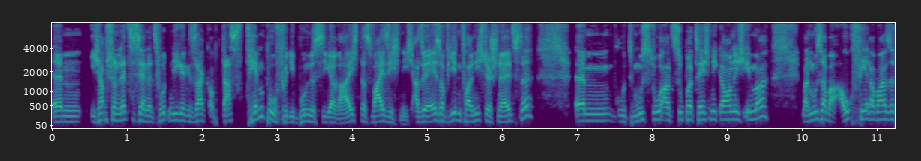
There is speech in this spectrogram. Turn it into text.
ähm, ich habe schon letztes Jahr in der zweiten Liga gesagt, ob das Tempo für die Bundesliga reicht, das weiß ich nicht. Also er ist auf jeden Fall nicht der schnellste. Ähm, gut, musst du als Supertechniker auch nicht immer. Man muss aber auch fairerweise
